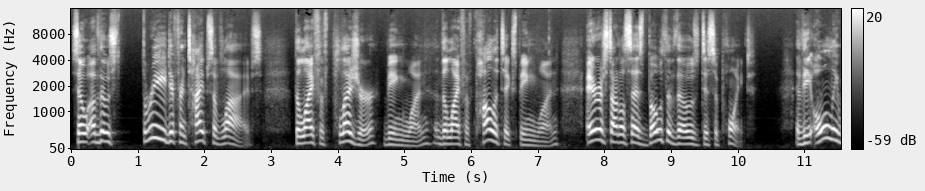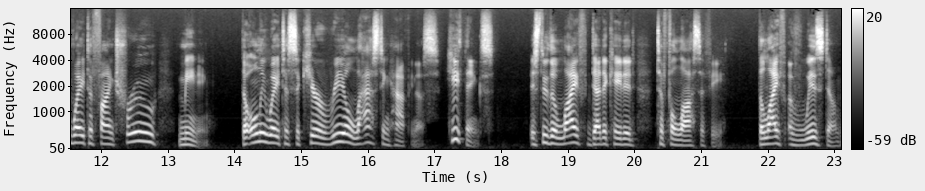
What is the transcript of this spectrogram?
So, of those three different types of lives, the life of pleasure being one, the life of politics being one, Aristotle says both of those disappoint. The only way to find true meaning, the only way to secure real lasting happiness, he thinks, is through the life dedicated to philosophy, the life of wisdom,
